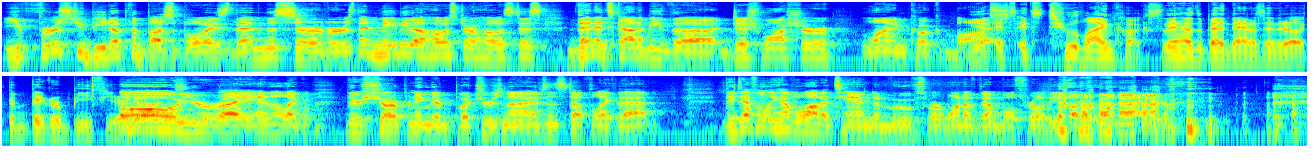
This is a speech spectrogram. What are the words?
you first you beat up the bus boys, then the servers, then maybe the host or hostess, then it's got to be the dishwasher, line cook, boss. Yeah, it's it's two line cooks. They have the bandanas and they're like the bigger, beefier Oh, guys. you're right. And they're like they're sharpening their butcher's knives and stuff like that. They definitely have a lot of tandem moves where one of them will throw the other one at you.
